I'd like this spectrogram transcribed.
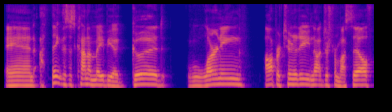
and I think this is kind of maybe a good learning opportunity, not just for myself,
